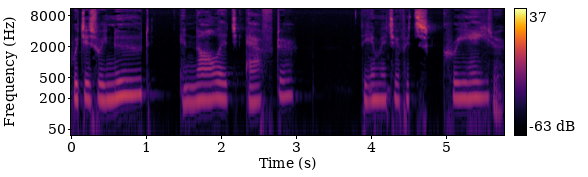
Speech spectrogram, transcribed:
which is renewed in knowledge after the image of its creator.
